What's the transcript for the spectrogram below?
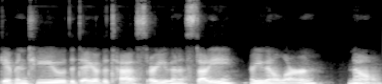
given to you the day of the test, are you going to study? Are you going to learn? No.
